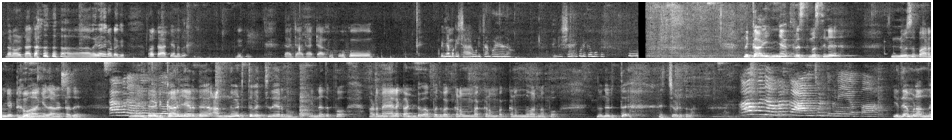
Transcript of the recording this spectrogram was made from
എന്താണ് അവളെ ടാറ്റ. മര്യാദ കൊട്ടേക്ക് അവളെ ടാറ്റയാണത്. ടാറ്റ ടാറ്റ. ഹോ. അപ്പം നമുക്ക് ചായ കുടിക്കാൻ പോയാലോ? നിങ്ങൾ ചായ കുടിക്കാൻ നമുക്ക് ഇത് കഴിഞ്ഞ ക്രിസ്മസിന് ന്യൂസ് പറഞ്ഞിട്ട് വാങ്ങിയതാണ് കേട്ടത് ഇത് എടുക്കാറില്ലായിരുന്നു അന്ന് എടുത്ത് വെച്ചതായിരുന്നു. ഇന്നതിപ്പോൾ അവിടെ മേലെ കണ്ടു. അപ്പോൾ ഇത് വെക്കണം വെക്കണം വെക്കണം എന്ന് പറഞ്ഞപ്പോൾ ഇതൊന്ന് എടുത്ത് വെച്ചു കൊടുത്തതാണ് ഇത് നമ്മൾ അന്ന്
